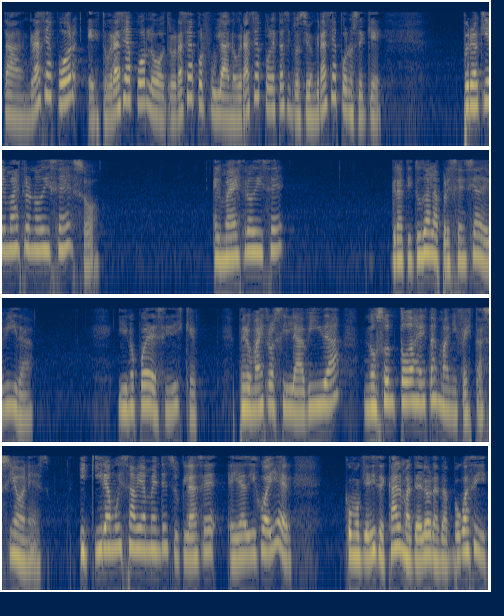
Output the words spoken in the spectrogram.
tan, gracias por esto, gracias por lo otro, gracias por fulano, gracias por esta situación, gracias por no sé qué. Pero aquí el maestro no dice eso. El maestro dice gratitud a la presencia de vida. Y uno puede decir, que, pero maestro, si la vida no son todas estas manifestaciones. Y Kira muy sabiamente en su clase, ella dijo ayer, como quien dice, cálmate, Lorna, tampoco así.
